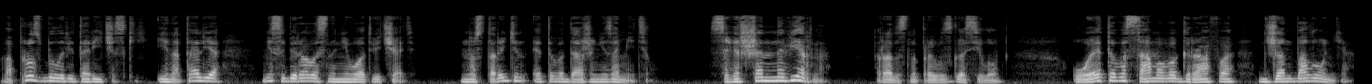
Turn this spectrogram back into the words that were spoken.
Вопрос был риторический, и Наталья не собиралась на него отвечать но Старыгин этого даже не заметил. «Совершенно верно!» — радостно провозгласил он. «У этого самого графа Джан Болонья».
